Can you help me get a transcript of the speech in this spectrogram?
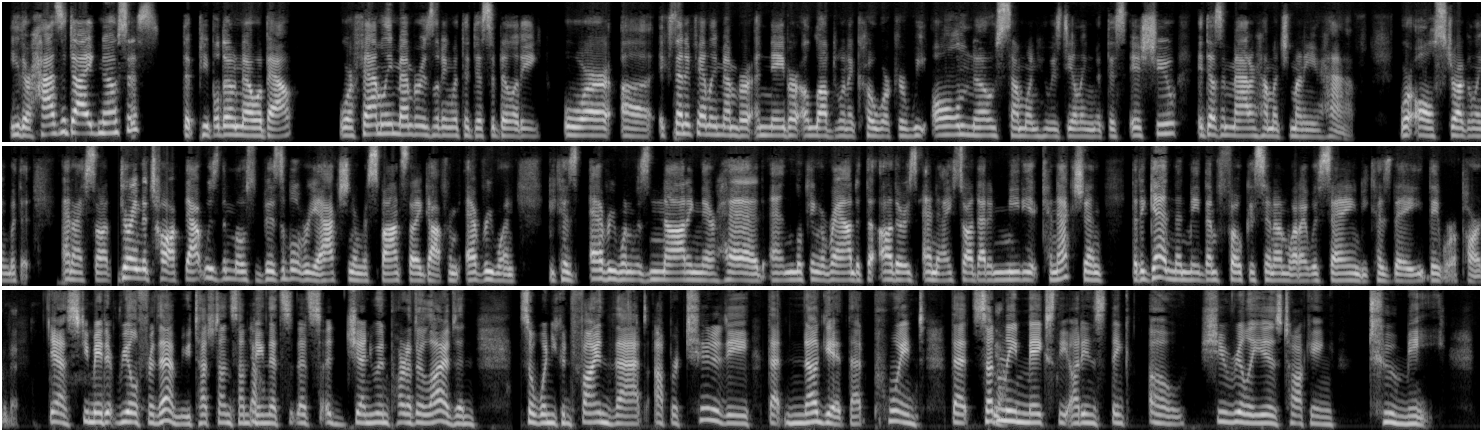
either has a diagnosis that people don't know about, or a family member is living with a disability, or a extended family member, a neighbor, a loved one, a coworker. We all know someone who is dealing with this issue. It doesn't matter how much money you have. We're all struggling with it. And I saw during the talk, that was the most visible reaction and response that I got from everyone because everyone was nodding their head and looking around at the others. And I saw that immediate connection that again then made them focus in on what I was saying because they they were a part of it. Yes, you made it real for them. You touched on something yeah. that's that's a genuine part of their lives and so when you can find that opportunity, that nugget, that point that suddenly yeah. makes the audience think, "Oh, she really is talking to me.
